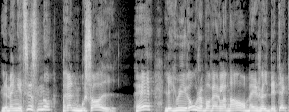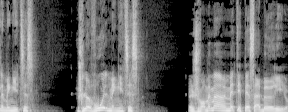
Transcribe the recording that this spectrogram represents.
Le magnétisme, là, prend une boussole. Hein? L'aiguille rouge va vers le nord, ben je le détecte, le magnétisme. Je le vois, le magnétisme. Je vais même en mettre épaisse à beurrer, là.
